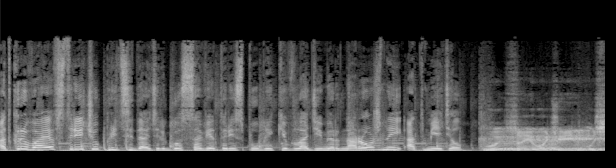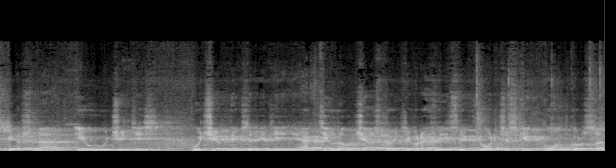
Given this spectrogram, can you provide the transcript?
Открывая встречу, председатель Госсовета Республики Владимир Нарожный отметил. Вы, в свою очередь, успешно и учитесь в учебных заведениях, активно участвуете в различных творческих конкурсах,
